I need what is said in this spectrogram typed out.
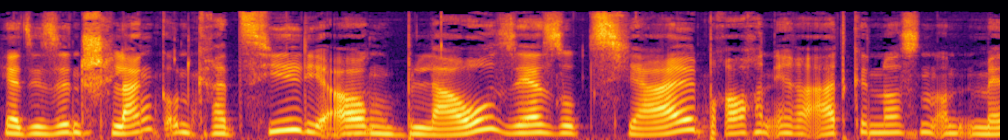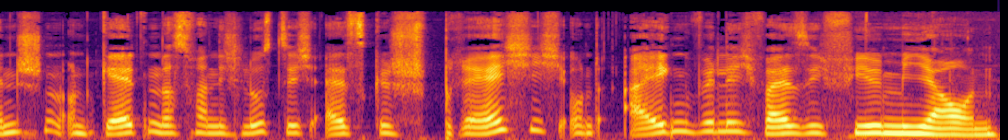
Ja, sie sind schlank und grazil, die Augen blau, sehr sozial, brauchen ihre Artgenossen und Menschen und gelten, das fand ich lustig, als gesprächig und eigenwillig, weil sie viel miauen.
